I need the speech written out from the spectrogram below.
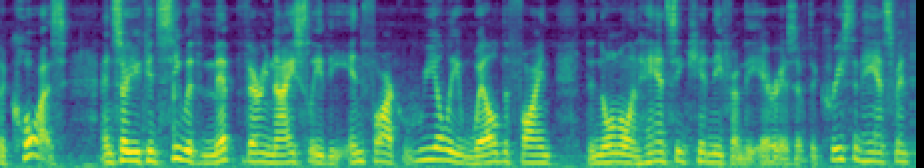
the cause. And so you can see with MIP very nicely the infarct really well defined, the normal enhancing kidney from the areas of decreased enhancement.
